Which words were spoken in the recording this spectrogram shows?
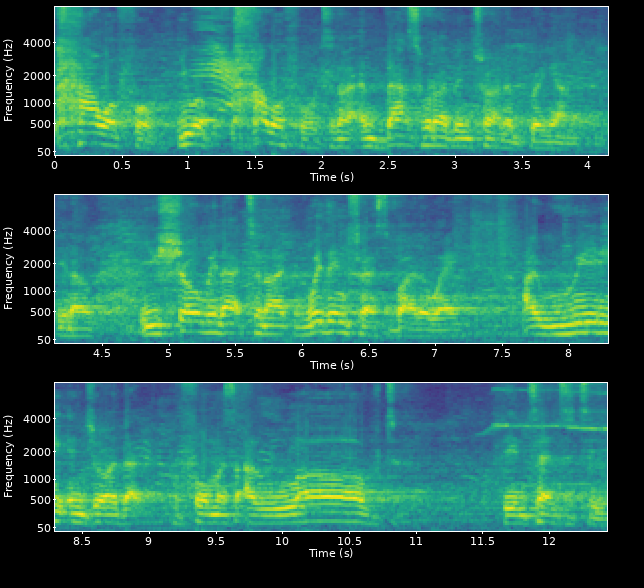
Powerful. You were powerful tonight, and that's what I've been trying to bring out. You know, you showed me that tonight with interest, by the way. I really enjoyed that performance. I loved the intensity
